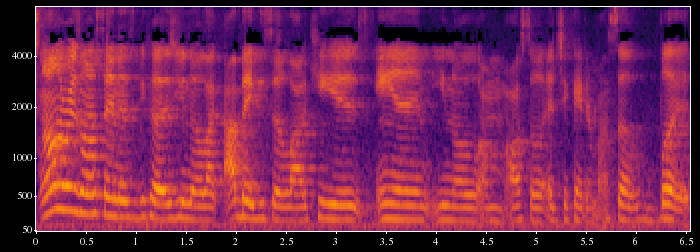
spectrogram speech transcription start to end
the only reason I'm saying this is because you know, like I babysit a lot of kids, and you know, I'm also an educator myself. But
